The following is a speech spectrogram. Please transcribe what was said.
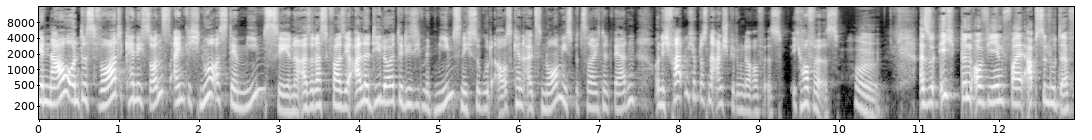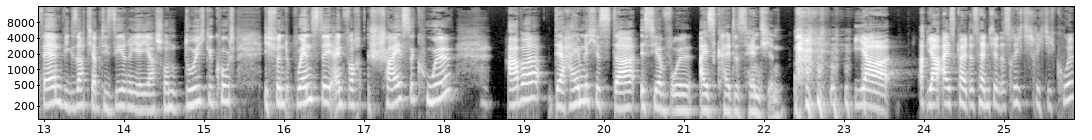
Genau, und das Wort kenne ich sonst eigentlich nur aus der Meme-Szene. Also, dass quasi alle die Leute, die sich mit Memes nicht so gut auskennen, als Normies bezeichnet werden. Und ich frage mich, ob das eine Anspielung darauf ist. Ich hoffe es. Hm. Also, ich bin auf jeden Fall absoluter Fan. Wie gesagt, ich habe die Serie ja schon durchgeguckt. Ich finde Wednesday einfach scheiße cool. Aber der heimliche Star ist ja wohl eiskaltes Händchen. Ja, ja, eiskaltes Händchen ist richtig, richtig cool.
